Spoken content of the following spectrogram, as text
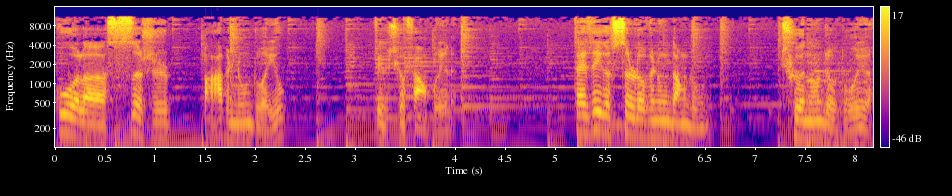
过了四十八分钟左右，这个车返回了。在这个四十多分钟当中，车能走多远？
